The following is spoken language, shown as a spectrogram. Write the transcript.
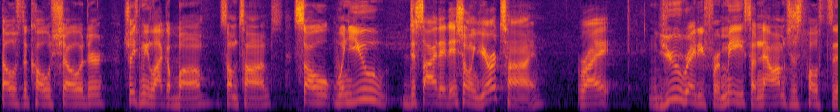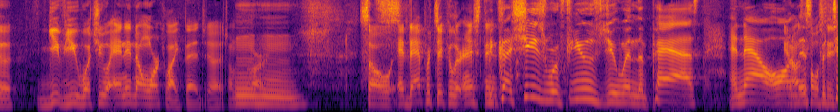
throws the cold shoulder, treats me like a bum sometimes. So when you decided it's on your time, right? You're ready for me, so now I'm just supposed to give you what you, and it don't work like that, Judge. I'm sorry. So at that particular instance, Because she's refused you in the past, and now on I'm this supposed to just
